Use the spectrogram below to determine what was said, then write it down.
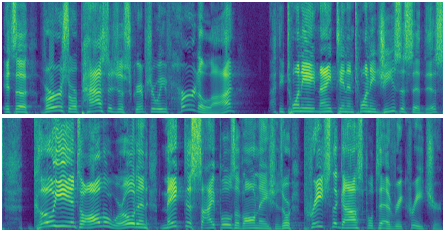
it's a verse or passage of Scripture we've heard a lot. Matthew 28, 19, and 20, Jesus said this Go ye into all the world and make disciples of all nations, or preach the gospel to every creature,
